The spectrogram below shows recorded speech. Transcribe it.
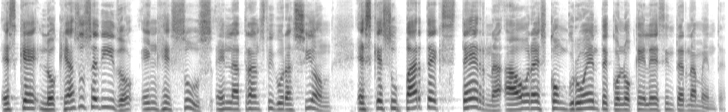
Es que lo que ha sucedido en Jesús en la transfiguración es que su parte externa ahora es congruente con lo que él es internamente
